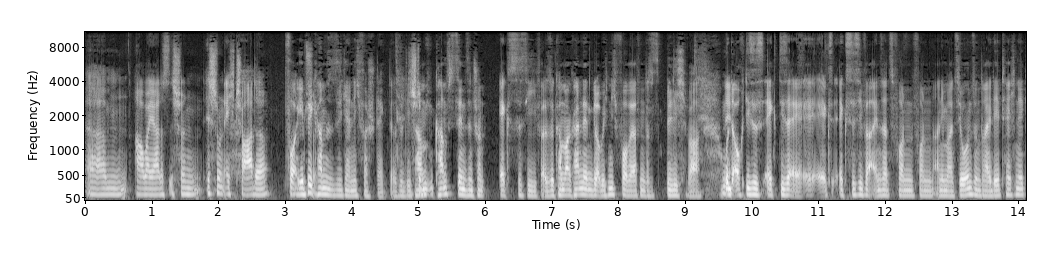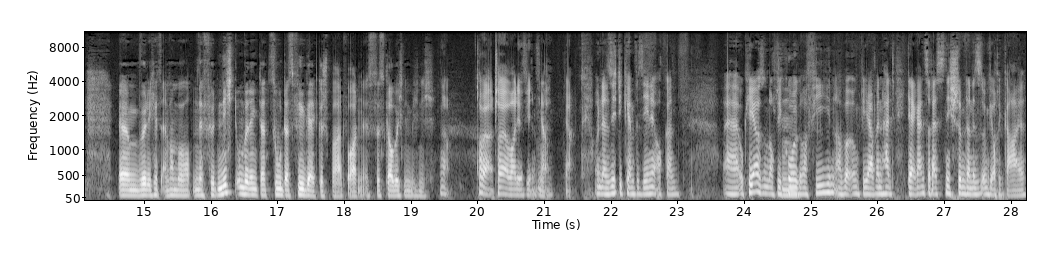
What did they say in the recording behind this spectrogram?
Ähm, aber ja, das ist schon, ist schon echt schade, vor Epic haben sie sich ja nicht versteckt. Also die Kamp Kampfszenen sind schon exzessiv. Also kann, man kann denen, glaube ich, nicht vorwerfen, dass es billig war. Nee. Und auch dieses, dieser ex exzessive Einsatz von, von Animations- und 3D-Technik, ähm, würde ich jetzt einfach mal behaupten, der führt nicht unbedingt dazu, dass viel Geld gespart worden ist. Das glaube ich nämlich nicht. Ja. Teuer, teuer war die auf jeden Fall. Ja. ja. Und an sich, die Kämpfe sehen ja auch ganz äh, okay also noch die mhm. Choreografien, aber irgendwie, ja, wenn halt der ganze Rest nicht stimmt, dann ist es irgendwie auch egal.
